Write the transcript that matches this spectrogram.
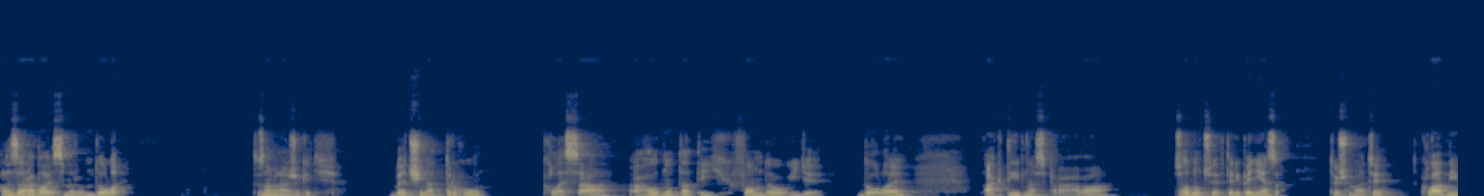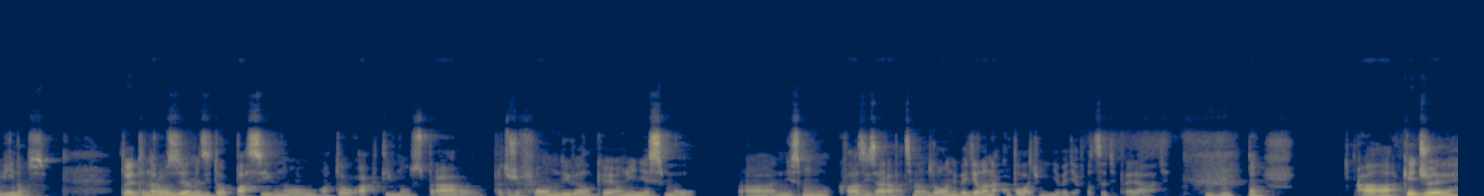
Ale zarába aj smerom dole. To znamená, že keď väčšina trhu klesá a hodnota tých fondov ide dole, aktívna správa zhodnocuje vtedy peniaze. Takže máte kladný výnos. To je ten rozdiel medzi tou pasívnou a tou aktívnou správou. Pretože fondy veľké, oni nesmú, a nesmú kvázi zarábať smerom dole, oni vedia len nakupovať, oni nevedia v podstate predávať. Mm-hmm. No. A keďže,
